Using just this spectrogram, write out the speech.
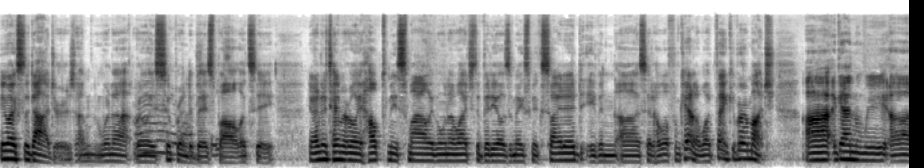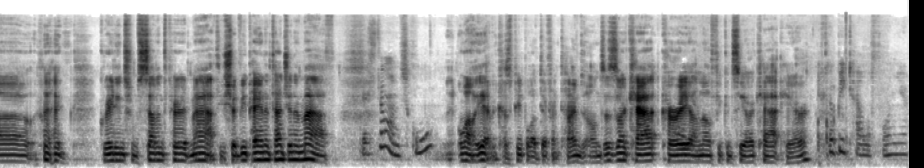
He likes the Dodgers. I'm, we're not really super into baseball. Let's see. Your entertainment really helped me smile even when I watch the videos. It makes me excited. Even uh, said hello from Canada. Well, thank you very much. Uh, again, we uh, greetings from seventh period math. You should be paying attention in math. They're still in school. Well, yeah, because people have different time zones. This is our cat, Curry. I don't know if you can see our cat here. Could be California.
